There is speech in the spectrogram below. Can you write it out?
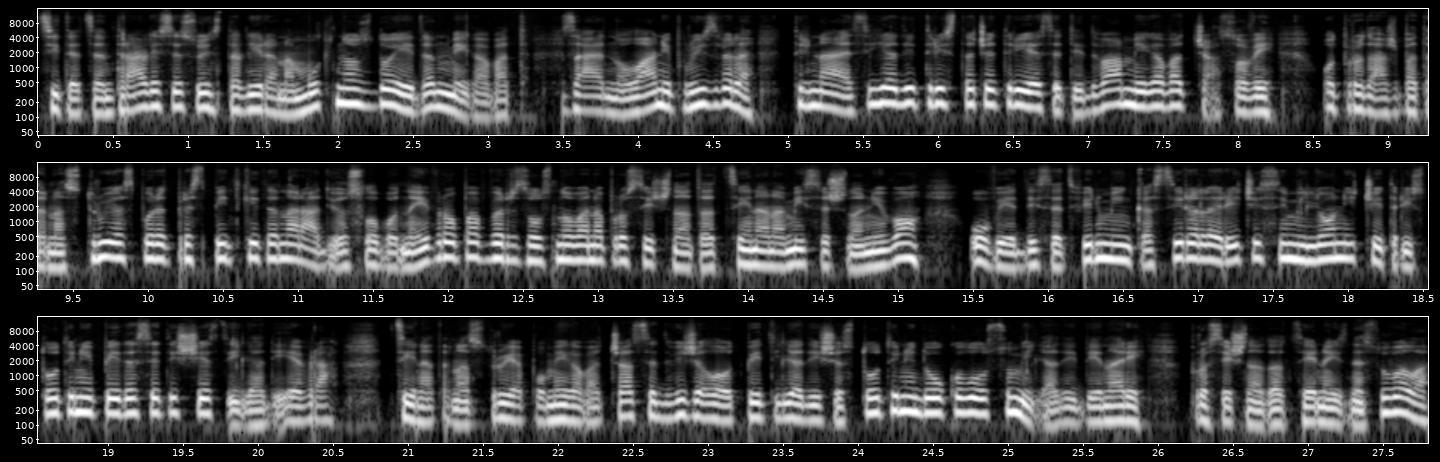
Сите централи се со инсталирана моќност до 1 мегават. Заедно лани произвеле 13.342 мегават часови. Од продажбата на струја според преспитките на Радио Слободна Европа врз основа на просечната цена на месечно ниво, овие 10 фирми инкасирале речиси милиони 456.000 евра. Цената на струја по мегават час се движела од 5600 до околу 8000 денари. Просечната цена изнесувала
